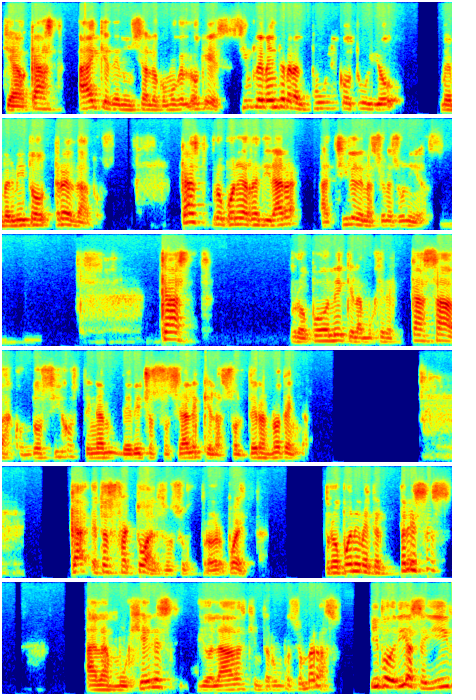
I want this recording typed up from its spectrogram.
que a Cast hay que denunciarlo como lo que es. Simplemente para el público tuyo me permito tres datos. Cast propone retirar a Chile de Naciones Unidas. Cast propone que las mujeres casadas con dos hijos tengan derechos sociales que las solteras no tengan. Esto es factual, son sus propuestas. Propone meter presas a las mujeres violadas que interrumpan su embarazo. Y podría seguir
